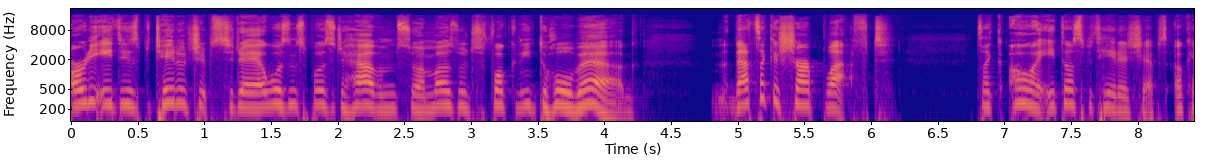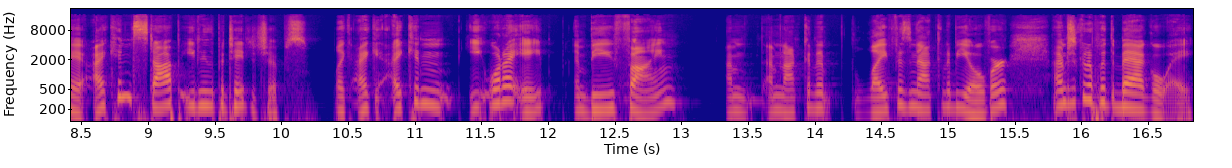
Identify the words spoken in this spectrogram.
already ate these potato chips today. I wasn't supposed to have them, so I might as well just fucking eat the whole bag. That's like a sharp left. It's like, oh, I ate those potato chips. Okay, I can stop eating the potato chips. Like I, I can eat what I ate and be fine. I'm, I'm not gonna. Life is not gonna be over. I'm just gonna put the bag away.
